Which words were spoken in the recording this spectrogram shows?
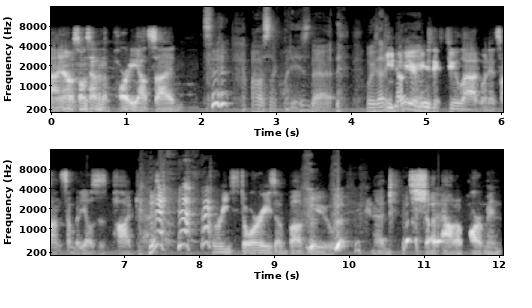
I know. Someone's having a party outside. I was like, what is that? Was that You know your music's too loud when it's on somebody else's podcast. Three stories above you in a shut out apartment.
